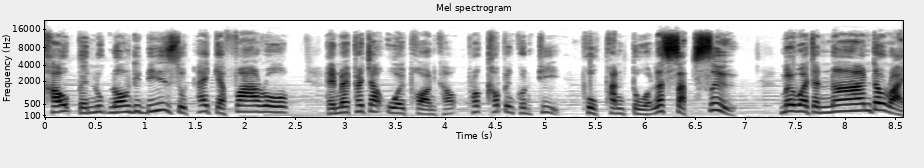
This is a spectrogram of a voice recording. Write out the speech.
เขาเป็นลูกน้องที่ดีที่สุดให้แก่ฟาโรห์เห็นไหมพระเจ้าอวยพรเขา เพราะเขาเป็นคนที่ผูกพันตัวและสัตย์ซื่อ ไม่ว่าจะนานเท่าไหร่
